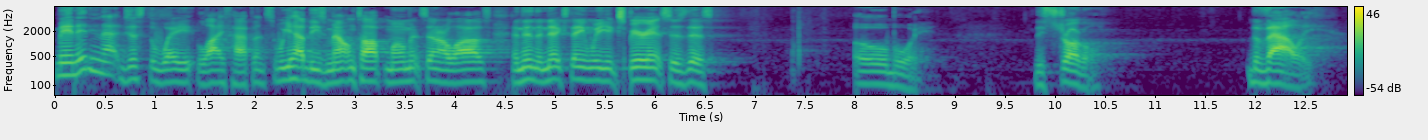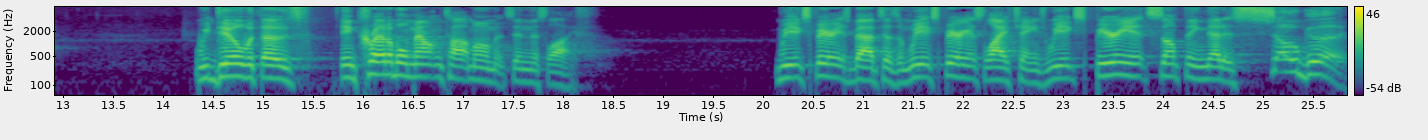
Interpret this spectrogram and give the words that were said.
Man, isn't that just the way life happens? We have these mountaintop moments in our lives, and then the next thing we experience is this oh boy, the struggle, the valley. We deal with those incredible mountaintop moments in this life. We experience baptism. We experience life change. We experience something that is so good.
